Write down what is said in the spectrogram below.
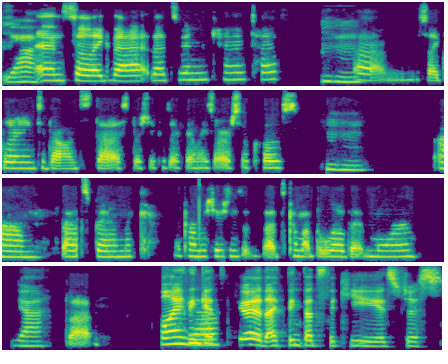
Yeah. And so like that that's been kind of tough. hmm Um, so like learning to balance that, especially because our families are so close. hmm Um, that's been like the conversations that, that's come up a little bit more, Yeah. but Well, I think Yeah. it's good. I think that's the key is just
